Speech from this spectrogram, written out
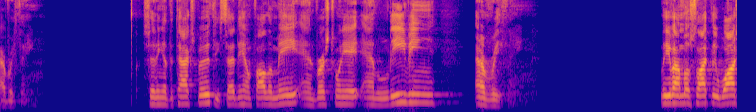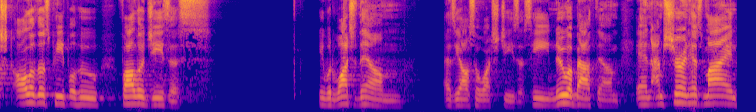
everything. Sitting at the tax booth, he said to him, Follow me. And verse 28, and leaving everything. Levi most likely watched all of those people who followed Jesus. He would watch them as he also watched Jesus. He knew about them, and I'm sure in his mind,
